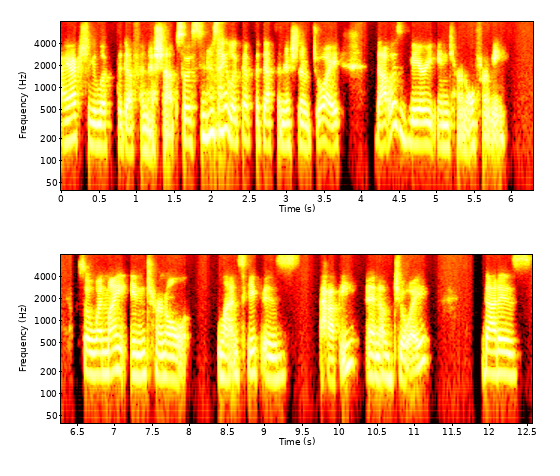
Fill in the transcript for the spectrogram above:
I actually looked the definition up. So as soon as I looked up the definition of joy, that was very internal for me. So when my internal landscape is happy and of joy, that is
